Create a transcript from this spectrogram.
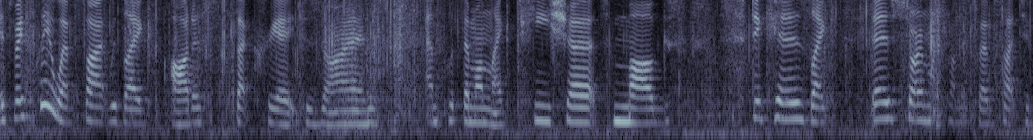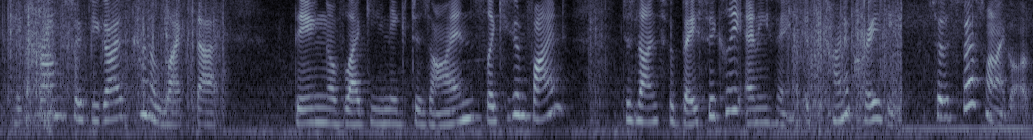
it's basically a website with like artists that create designs and put them on like t-shirts, mugs, stickers, like there's so much on this website to pick from. So if you guys kind of like that thing of like unique designs, like you can find designs for basically anything. It's kind of crazy. So this first one I got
